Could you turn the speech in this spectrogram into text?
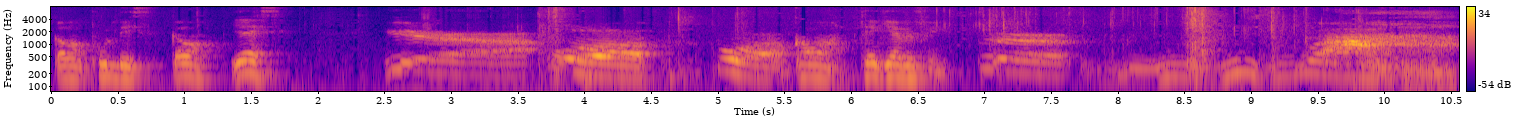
Come on, pull this. Go on. Yes. Yeah. Oh. Oh. Come on, take everything. Wow.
